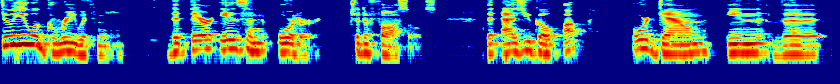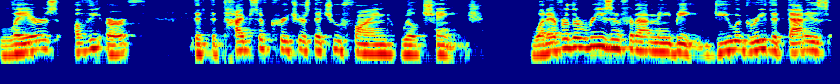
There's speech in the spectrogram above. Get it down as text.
Do you agree with me that there is an order to the fossils? That as you go up or down in the layers of the earth, that the types of creatures that you find will change, whatever the reason for that may be. Do you agree that that is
